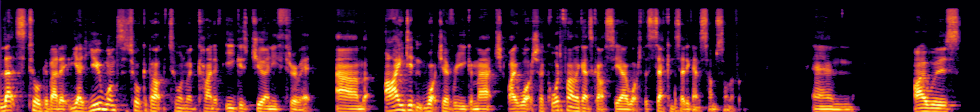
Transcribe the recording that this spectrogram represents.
let's talk about it. Yeah you want to talk about the tournament kind of Iga's journey through it um, I didn't watch every Iga match. I watched a quarterfinal against Garcia. I watched the second set against Samsonova. And I was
